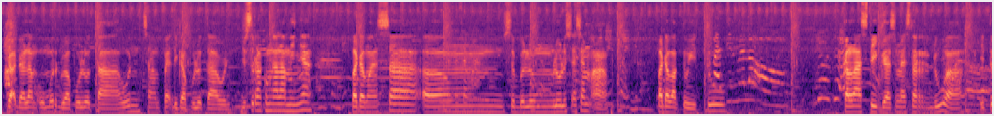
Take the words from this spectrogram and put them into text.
enggak dalam umur 20 tahun sampai 30 tahun. Justru aku ngalaminya pada masa um, sebelum lulus SMA pada waktu itu kelas 3 semester 2 itu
